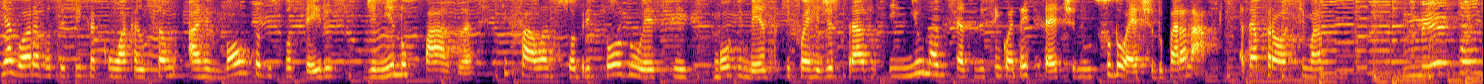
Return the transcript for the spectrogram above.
E agora você fica com a canção A Revolta dos Poceiros, de Nino Paza, que fala sobre todo esse movimento que foi registrado em 1957 no sudoeste do Paraná. Até a próxima! Me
